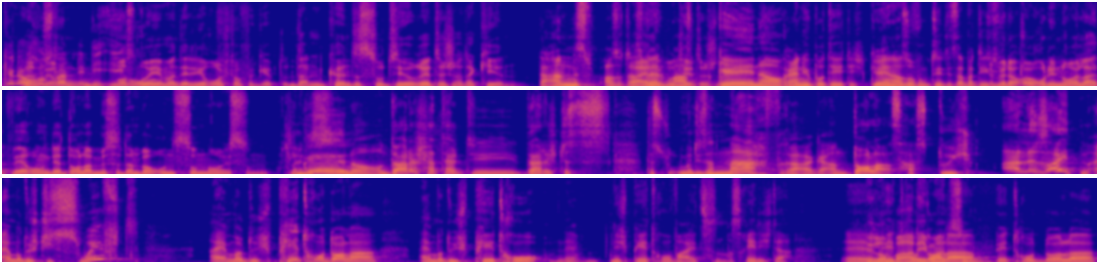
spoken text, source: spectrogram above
Genau. Russland in die Du brauchst EU. nur jemanden, der die Rohstoffe gibt und dann könntest du theoretisch attackieren. Dann ist, also das Rein wäre hypothetisch, Maß- Genau, rein hypothetisch. Genau, so funktioniert es. Aber die Dann wäre der Euro die neue Leitwährung, der Dollar müsste dann bei uns so ein neues, so ein kleines. Genau. Und dadurch hat halt die, dadurch, dass, dass du immer diese Nachfrage an Dollars hast, durch alle Seiten, einmal durch die SWIFT, einmal durch Petrodollar, einmal durch Petro, ne, nicht Petro-Weizen, was rede ich da? Äh, Lombardi Petrodollar, Petrodollar,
